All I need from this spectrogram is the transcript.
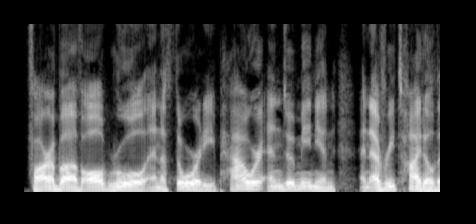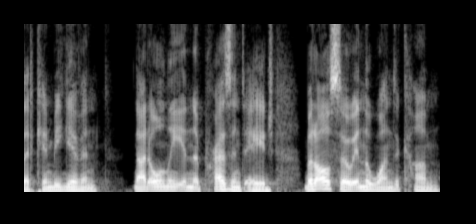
far above all rule and authority, power and dominion, and every title that can be given, not only in the present age, but also in the one to come.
